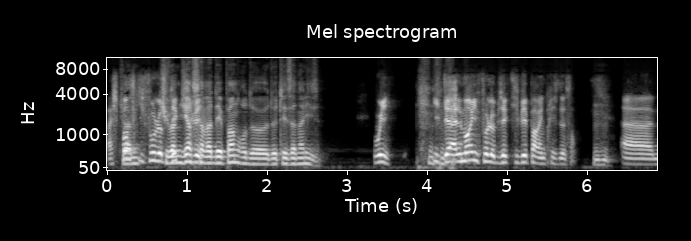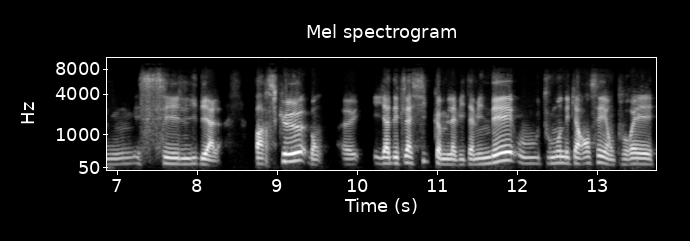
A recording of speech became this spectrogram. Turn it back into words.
Bah, Je pense qu'il faut Tu vas me dire, ça va dépendre de, de tes analyses. Oui, Idéalement, il faut l'objectiver par une prise de sang. Mhm. Euh, c'est l'idéal. Parce que, bon, euh, il y a des classiques comme la vitamine D où tout le monde est carencé. On pourrait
